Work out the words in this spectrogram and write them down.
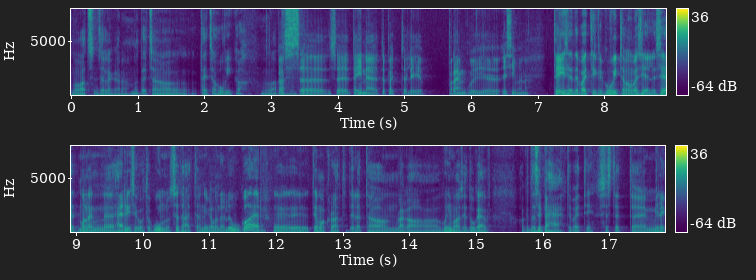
ma vaatasin selle ka ära, ma täitsa, täitsa huviga. kas see teine debatt oli parem kui esimene? teise debatiga kõige huvitavam asi oli see, et ma olen äh, Harrise kohta kuulnud seda, et ta on igavene lõukoer äh, demokraatidele, et ta on väga võimas ja tugev. aga ta sai pähe debati, sest et äh, mille,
